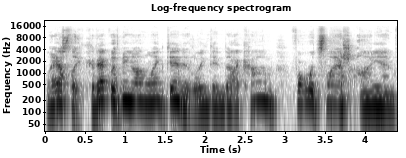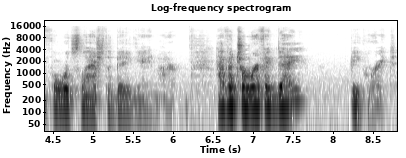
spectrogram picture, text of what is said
Lastly, connect with me on LinkedIn at linkedin.com forward slash IN forward slash the big game hunter. Have a terrific day. Be great.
